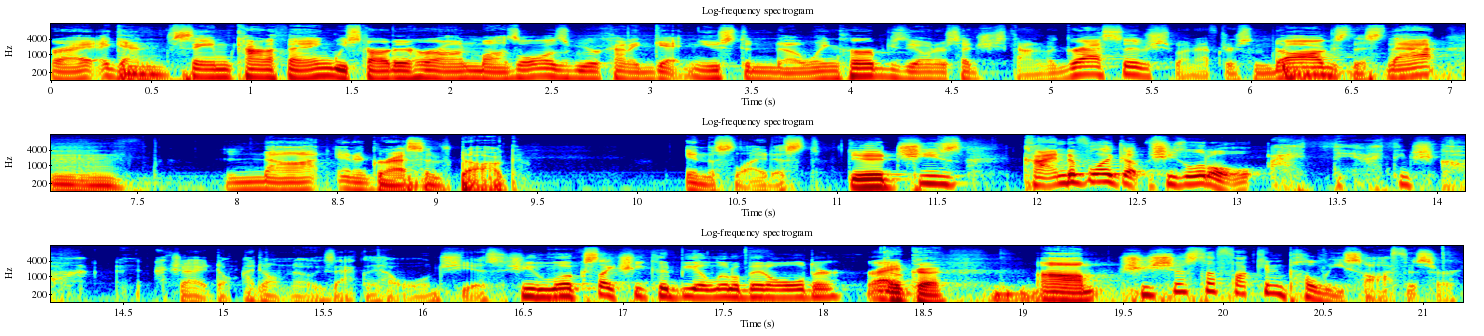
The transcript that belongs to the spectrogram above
right? Again, mm-hmm. same kind of thing. We started her on muzzle as we were kind of getting used to knowing her because the owner said she's kind of aggressive. She went after some mm-hmm. dogs, this, that. Mm-hmm. Not an aggressive dog in the slightest. Dude, she's kind of like a, she's a little, I think, I think she, actually, I don't, I don't know exactly how old she is. She looks like she could be a little bit older, right? Okay. Um, she's just a fucking police officer.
